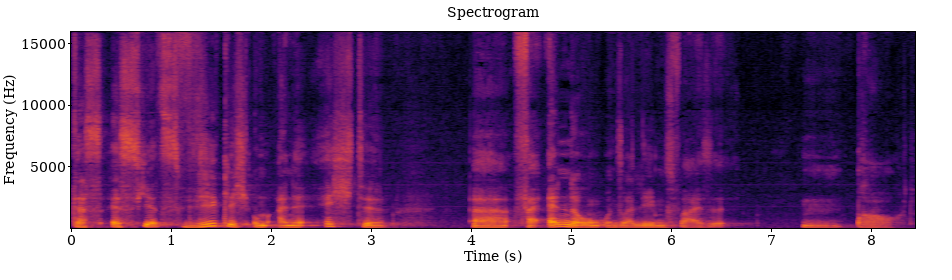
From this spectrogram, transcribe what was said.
Dass es jetzt wirklich um eine echte äh, Veränderung unserer Lebensweise mh, hm, braucht.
